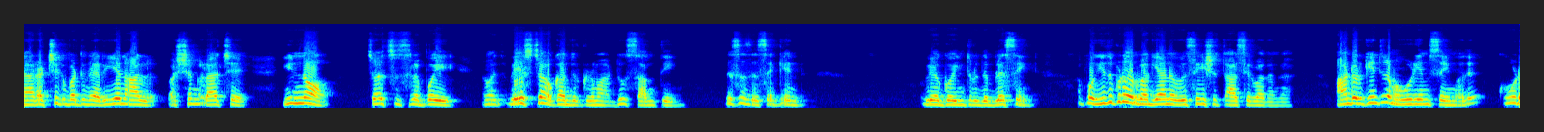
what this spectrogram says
நான் ரட்சிக்கப்பட்டு நிறைய நாள் வருஷங்களாச்சு. இன்னும் சர்ச்சஸ்ல போய் நம்ம வேஸ்டா உட்காந்துருக்கணுமா do something this is the second we are going through the blessing. அப்போ இது கூட ஒரு வகையான விசேஷத்தை ஆசீர்வாதங்க. ஆண்டவருக்கென்று நம்ம ஊழியம் செய்யும்போது கூட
